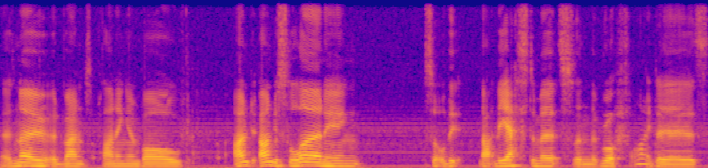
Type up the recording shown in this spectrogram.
There's no advanced planning involved. I'm I'm just learning sort of the like the estimates and the rough ideas.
